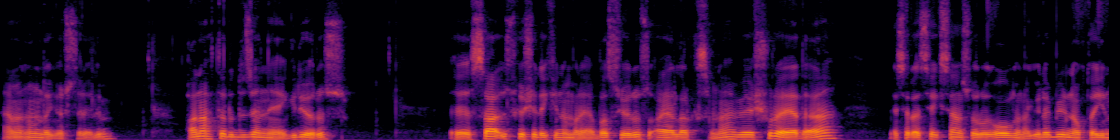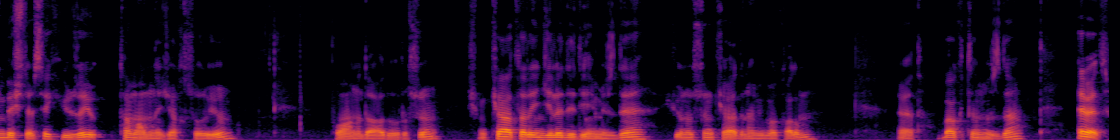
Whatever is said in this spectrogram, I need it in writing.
Hemen onu da gösterelim. Anahtarı düzenleye giriyoruz. Ee, sağ üst köşedeki numaraya basıyoruz ayarlar kısmına ve şuraya da Mesela 80 soru olduğuna göre 1.25 dersek 100'e tamamlayacak soruyu. Puanı daha doğrusu. Şimdi kağıtları incele dediğimizde Yunus'un kağıdına bir bakalım. Evet baktığımızda evet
